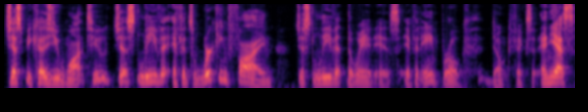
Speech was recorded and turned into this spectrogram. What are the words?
just because you want to, just leave it. If it's working fine, just leave it the way it is. If it ain't broke, don't fix it. And yes,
